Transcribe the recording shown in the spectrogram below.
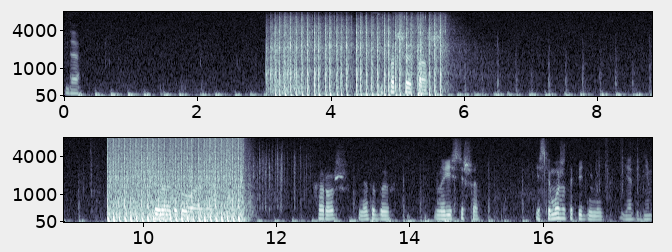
Де? Перший етаж. Ти не добиває. Хорош, не добив. Ну є ще. Якщо можете, підніміть. Я піднім.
